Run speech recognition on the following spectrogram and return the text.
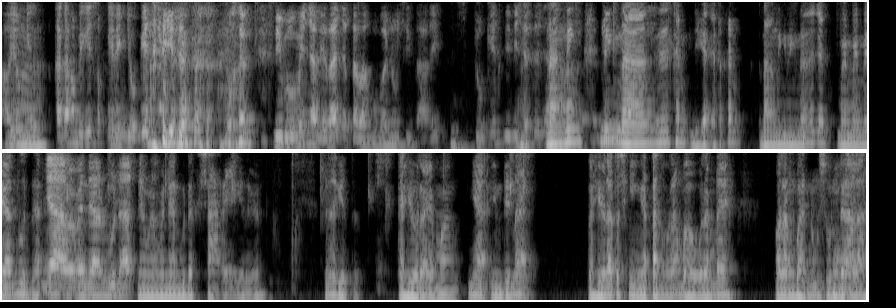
oh yang Hmm. kadang bikin sok ngiring joget sih gitu. Mohon di bumi nyaliranya teh lagu Bandung sing tarik joget di dia teh. Nang ning ning nang. Eh, kan jika eta kan nang ning ning nang kan memendean budak. Ya memendean budak. Yang memendean budak sare gitu kan. Udah gitu. Teh Yura emang nya intinya Teh Yura terus ngingetan orang bahwa orang teh orang Bandung Sunda Mohon, lah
